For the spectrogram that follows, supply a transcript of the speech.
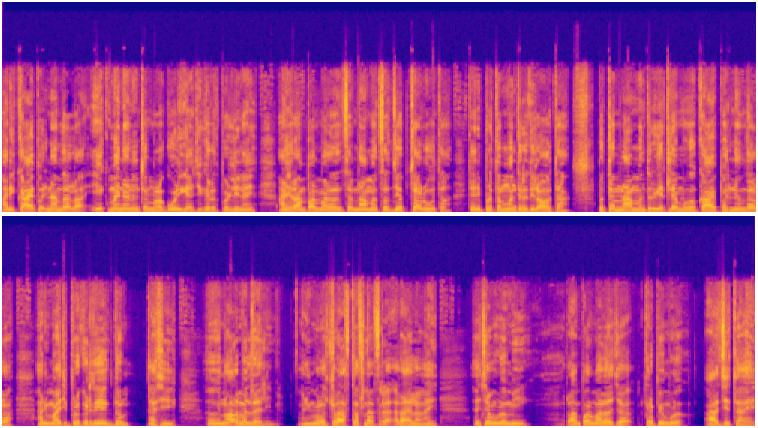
आणि काय परिणाम झाला? एक महिन्यानंतर मला गोळी घ्यायची गरज पडली नाही आणि रामपाल महाराजांचा नामाचा जप चालू होता. त्यांनी प्रथम मंत्र दिला होता. प्रथम नाम मंत्र घेतल्यामुळं काय परिणाम झाला? आणि माझी प्रकृती एकदम अशी नॉर्मल झाली. आणि मला त्रास कसलाच रा राहिला नाही. त्याच्यामुळं मी रामपाल महाराजाच्या कृपेमुळं आज येत आहे.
